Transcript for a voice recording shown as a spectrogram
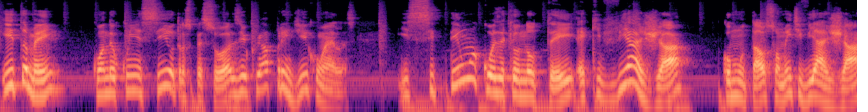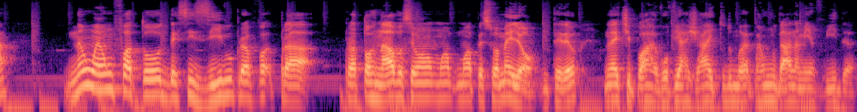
e também quando eu conheci outras pessoas e o que eu aprendi com elas. E se tem uma coisa que eu notei é que viajar como tal, somente viajar, não é um fator decisivo para tornar você uma, uma, pessoa melhor, entendeu? Não é tipo, ah, eu vou viajar e tudo vai mudar na minha vida,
